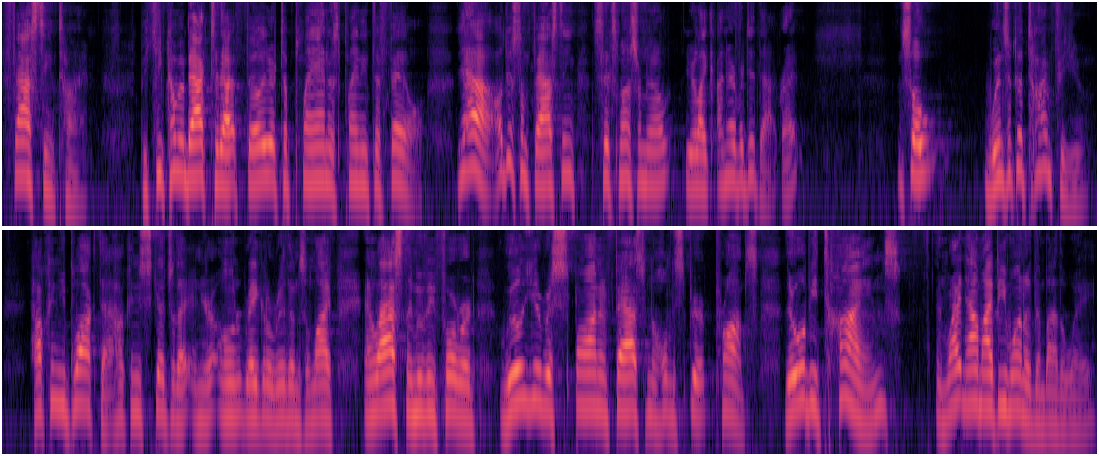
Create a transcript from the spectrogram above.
fasting time? We keep coming back to that failure to plan is planning to fail. Yeah, I'll do some fasting. Six months from now, you're like, I never did that, right? So, when's a good time for you? How can you block that? How can you schedule that in your own regular rhythms in life? And lastly, moving forward, will you respond and fast when the Holy Spirit prompts? There will be times and right now might be one of them, by the way,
